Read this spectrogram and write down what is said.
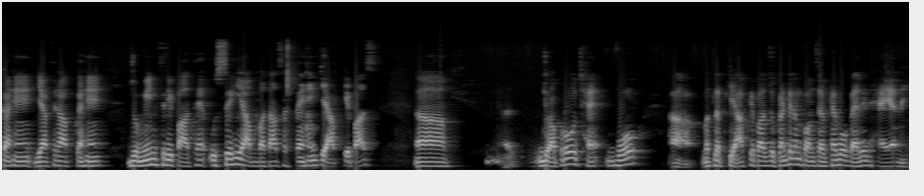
कहें या फिर आप कहें जो मीन फ्री पाथ है उससे ही आप बता सकते हैं कि आपके पास जो अप्रोच है वो आ, मतलब कि आपके पास जो कंटिन्यूम कॉन्सेप्ट है वो वैलिड है या नहीं।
